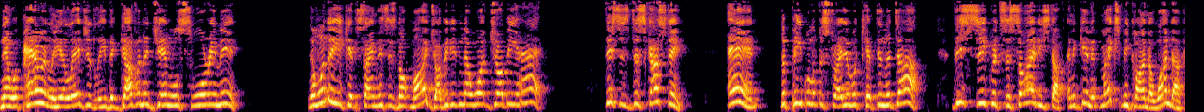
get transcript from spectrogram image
Now, apparently, allegedly, the Governor General swore him in. No wonder he kept saying, this is not my job. He didn't know what job he had. This is disgusting. And the people of Australia were kept in the dark. This secret society stuff, and again, it makes me kind of wonder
